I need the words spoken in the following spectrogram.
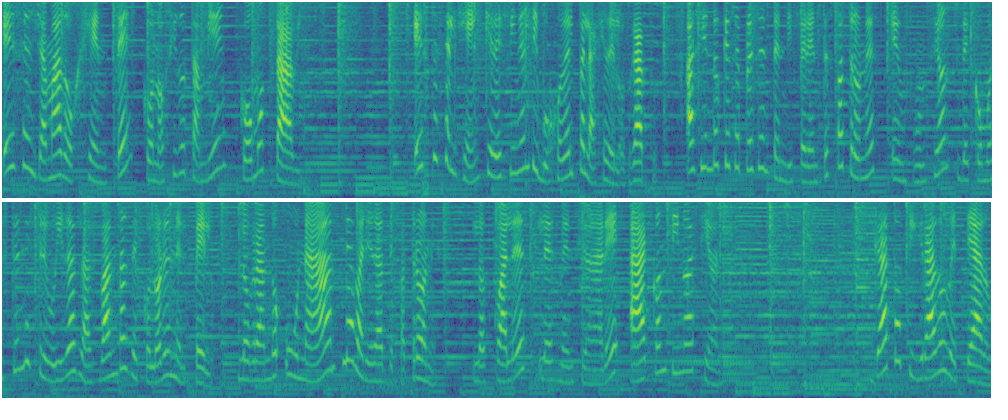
es el llamado gen T, conocido también como TABI. Este es el gen que define el dibujo del pelaje de los gatos, haciendo que se presenten diferentes patrones en función de cómo estén distribuidas las bandas de color en el pelo, logrando una amplia variedad de patrones, los cuales les mencionaré a continuación. Gato atigrado veteado,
